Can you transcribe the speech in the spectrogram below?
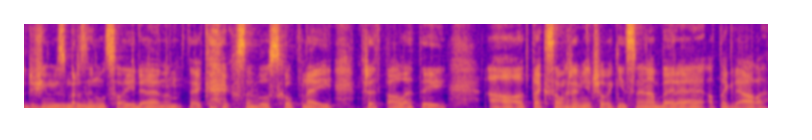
když jim zmrzlinu celý den, jak, jako jsem byl schopný před pár lety, a tak samozřejmě člověk nic nenabere a tak dále.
